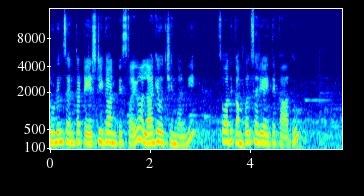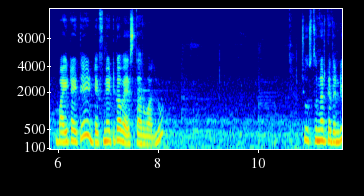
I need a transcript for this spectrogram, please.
నూడిల్స్ ఎంత టేస్టీగా అనిపిస్తాయో అలాగే వచ్చిందండి. సో అది కంపల్సరీ అయితే కాదు. బయట అయితే డెఫినెట్గా వేస్తారు వాళ్ళు. చూస్తున్నారు కదండి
